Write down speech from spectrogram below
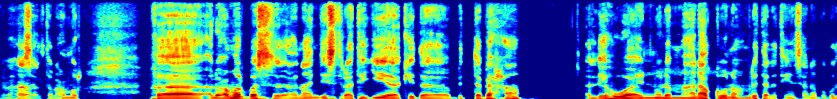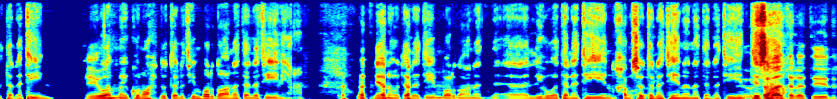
مساله العمر. فالعمر بس أنا عندي استراتيجية كده بتبعها اللي هو إنه لما أنا أكون عمري 30 سنة بقول 30 أيوه. لما يكون 31 برضه أنا 30 يعني و32 برضه أنا اللي هو 30 35 أنا 30 37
